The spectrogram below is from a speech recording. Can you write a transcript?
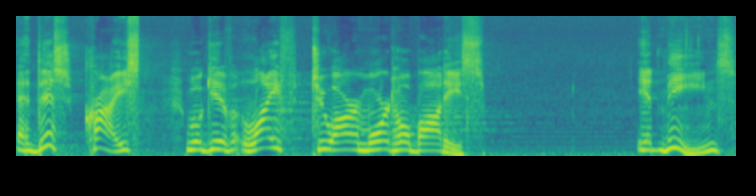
And this Christ will give life to our mortal bodies. It means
